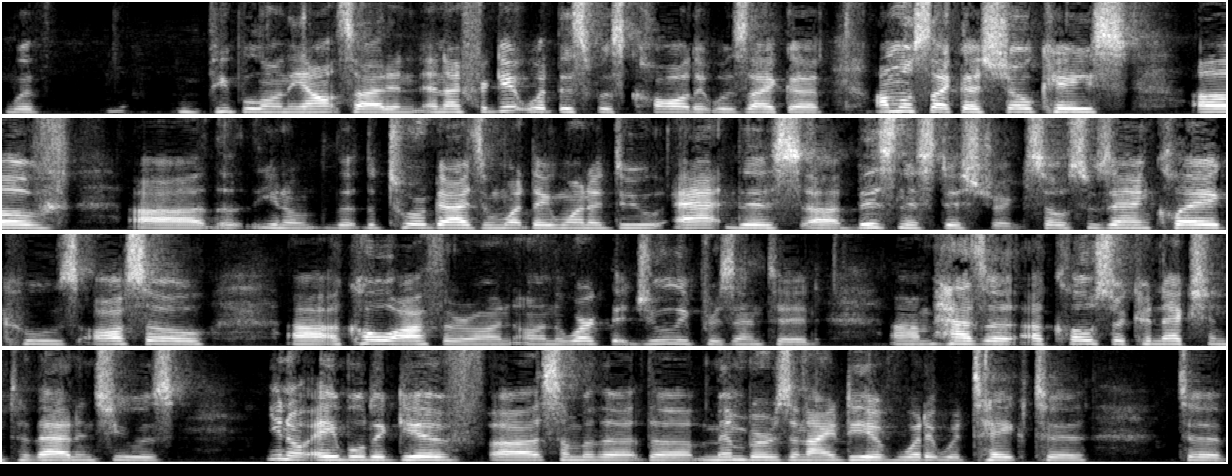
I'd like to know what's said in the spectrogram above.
with people on the outside. And, and I forget what this was called. It was like a, almost like a showcase of uh, the, you know, the, the tour guides and what they want to do at this uh, business district. So Suzanne Clegg, who's also uh, a co-author on, on the work that Julie presented, um, has a, a closer connection to that. And she was, you know, able to give uh, some of the, the members an idea of what it would take to, to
